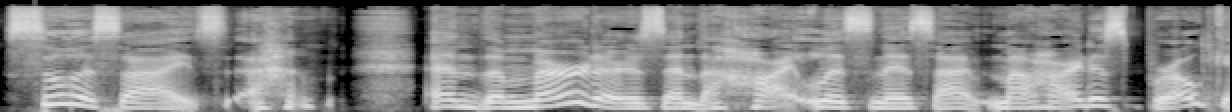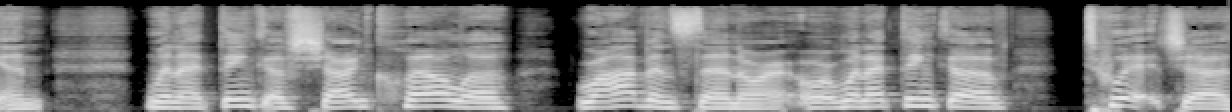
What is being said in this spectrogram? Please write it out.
suicides and the murders and the heartlessness. I, my heart is broken when I think of Shanquella Robinson or, or when I think of Twitch, uh,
